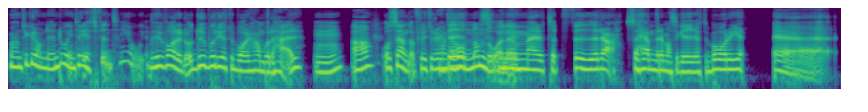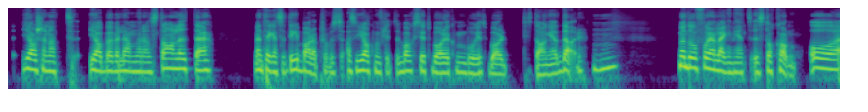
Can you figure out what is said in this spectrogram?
Men han tycker om det ändå, inte det jättefint? Jo. Hur var det då? Du bodde i Göteborg, han bodde här. Mm. Ja. Och sen då? Flyttade du hem till honom då? Eller? nummer typ fyra, så händer det massa grejer i Göteborg. Eh, jag känner att jag behöver lämna den stan lite. Men tänk att det är bara provis- alltså Jag kommer flytta tillbaka till Göteborg, jag kommer bo i Göteborg tills dagen jag dör. Mhm. Men då får jag en lägenhet i Stockholm. Och eh,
